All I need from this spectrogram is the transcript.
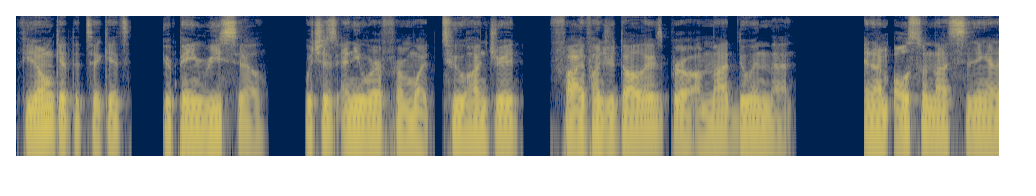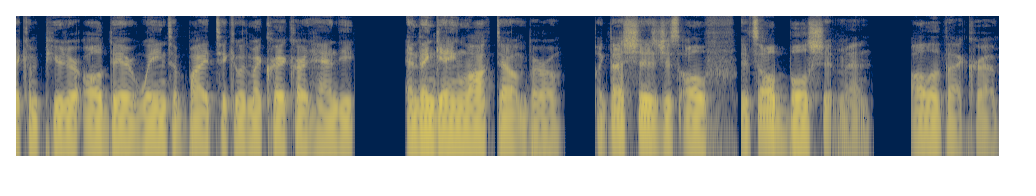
If you don't get the tickets, you're paying resale, which is anywhere from what, two hundred, five hundred dollars? Bro, I'm not doing that. And I'm also not sitting at a computer all day waiting to buy a ticket with my credit card handy and then getting locked out, bro. Like that shit is just all it's all bullshit, man. All of that crap.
